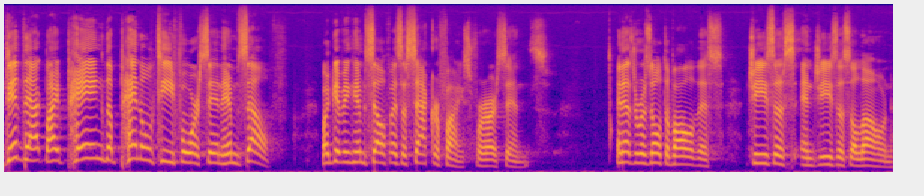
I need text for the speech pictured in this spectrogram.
did that by paying the penalty for sin himself, by giving himself as a sacrifice for our sins. And as a result of all of this, Jesus and Jesus alone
